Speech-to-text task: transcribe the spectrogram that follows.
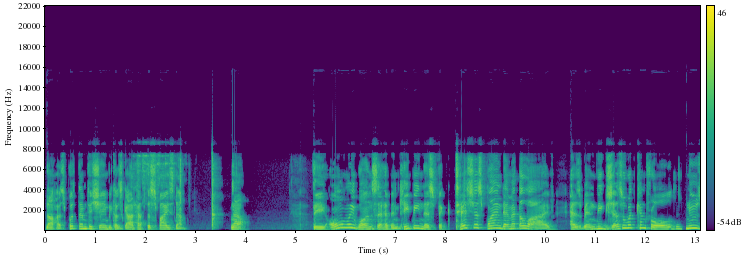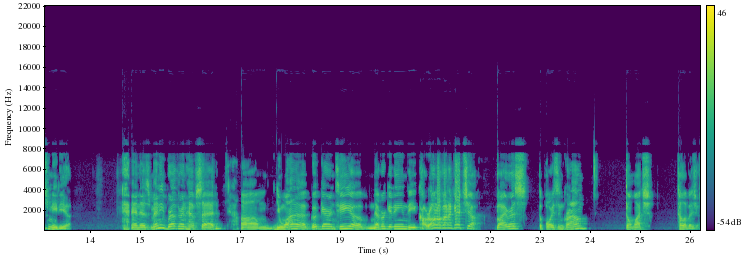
Thou hast put them to shame because God hath despised them. Now, the only ones that have been keeping this fictitious pandemic alive has been the Jesuit controlled news media. And as many brethren have said, um, you want a good guarantee of never getting the corona gonna get you virus, the poison crown? Don't watch television.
